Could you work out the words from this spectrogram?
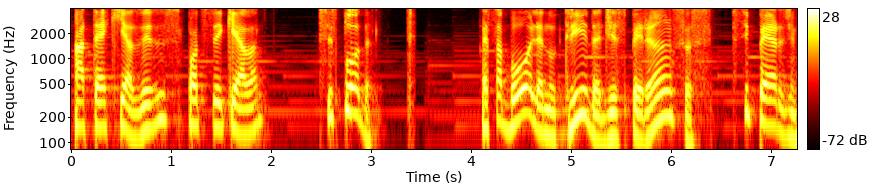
até que às vezes pode ser que ela se exploda. Essa bolha nutrida de esperanças se perde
